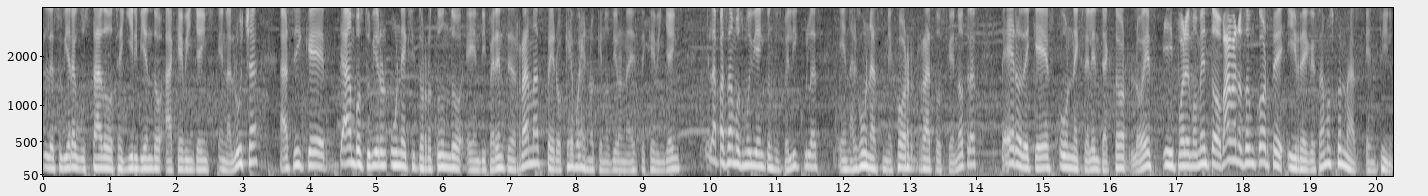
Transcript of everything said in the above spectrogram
les hubiera gustado seguir viendo a Kevin James en la lucha, así que ambos tuvieron un éxito rotundo en diferentes ramas, pero qué bueno que nos dieron a este Kevin James, que la pasamos muy bien con sus películas, en algunas mejor ratos que en otras, pero de que es un excelente actor, lo es, y por el momento vámonos a un corte y regresamos con más en Film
